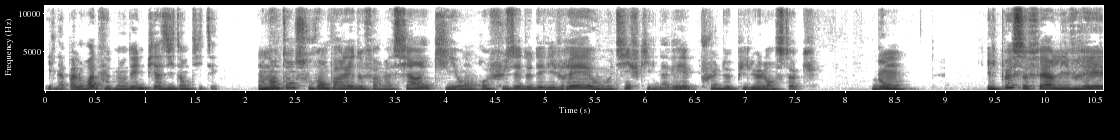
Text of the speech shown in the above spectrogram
il n'a pas le droit de vous demander une pièce d'identité. On entend souvent parler de pharmaciens qui ont refusé de délivrer au motif qu'ils n'avaient plus de pilules en stock. Bon, il peut se faire livrer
